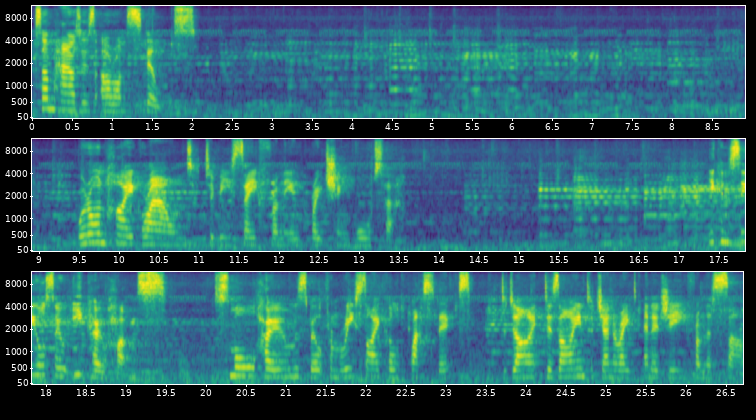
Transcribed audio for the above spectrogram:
Some houses are on stilts. We're on high ground to be safe from the encroaching water. You can see also eco huts, small homes built from recycled plastics designed to generate energy from the sun.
